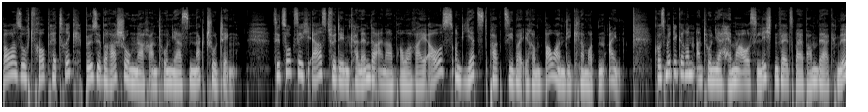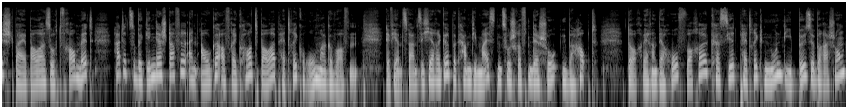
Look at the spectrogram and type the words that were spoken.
Bauer sucht Frau Petrick böse Überraschung nach Antonias Nacktshooting. Sie zog sich erst für den Kalender einer Brauerei aus und jetzt packt sie bei ihrem Bauern die Klamotten ein. Kosmetikerin Antonia Hemmer aus Lichtenfels bei Bamberg mischt bei Bauer sucht Frau mit, hatte zu Beginn der Staffel ein Auge auf Rekordbauer Patrick Roma geworfen. Der 24-Jährige bekam die meisten Zuschriften der Show überhaupt. Doch während der Hofwoche kassiert Patrick nun die böse Überraschung,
